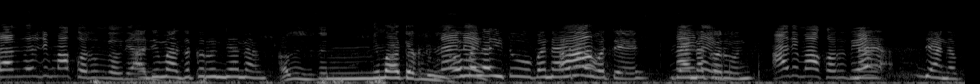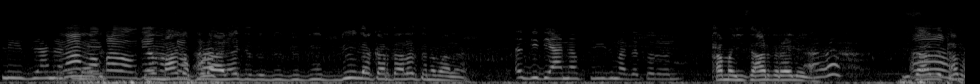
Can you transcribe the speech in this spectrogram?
तांदळची माग करून घेऊ द्या आधी माझं करून द्या ना अजून हिचं निमा अटकली नाही मला इथं उभा नाही? राहते द्या ना नाही. करून आधी माग करू द्या नाही, द्या ना प्लीज द्या ना मा मोकळं होऊ द्या मग माग पुढे आलायचं दुईला करता आलं असतं ना मला आधी द्या ना प्लीज माझं करून थांबा हिचं अर्ध राहिले हिचं अर्ध थांब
